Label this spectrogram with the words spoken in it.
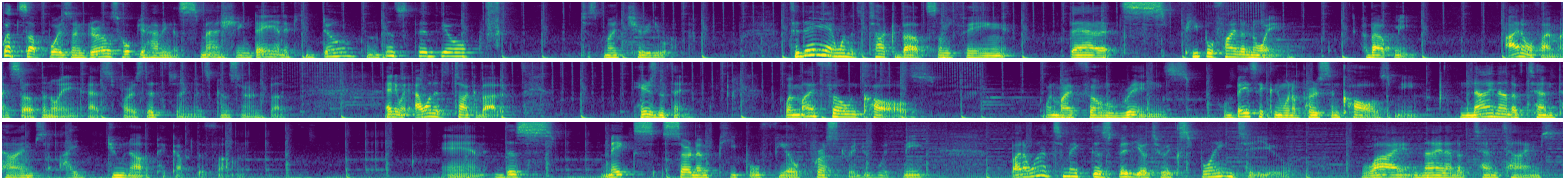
What's up boys and girls? Hope you're having a smashing day and if you don't, then this video just might cheer you up. Today I wanted to talk about something that people find annoying about me. I don't find myself annoying as far as this thing is concerned, but anyway, I wanted to talk about it. Here's the thing. When my phone calls, when my phone rings, when basically when a person calls me, nine out of 10 times I do not pick up the phone. And this makes certain people feel frustrated with me. But I wanted to make this video to explain to you why 9 out of 10 times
